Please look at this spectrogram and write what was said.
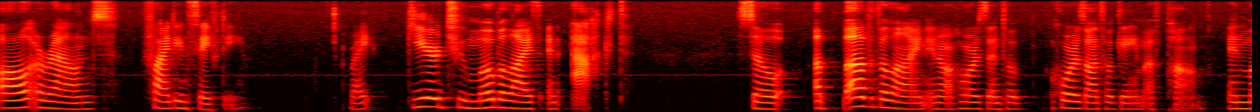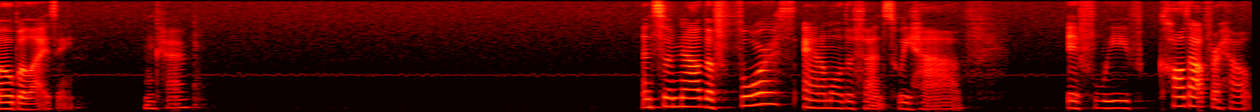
all around finding safety, right? Geared to mobilize and act. So, above the line in our horizontal, horizontal game of Pong and mobilizing, okay? And so now the fourth animal defense we have, if we've called out for help,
